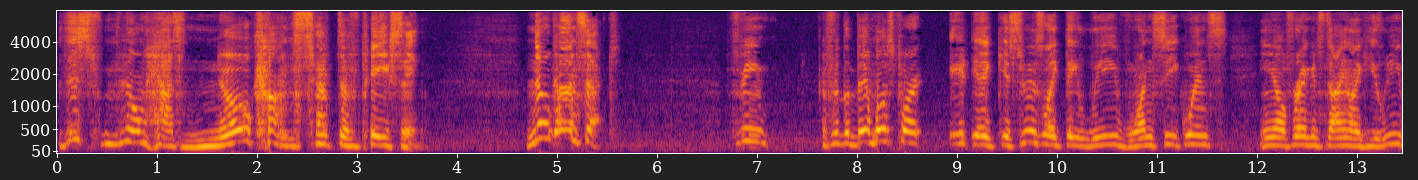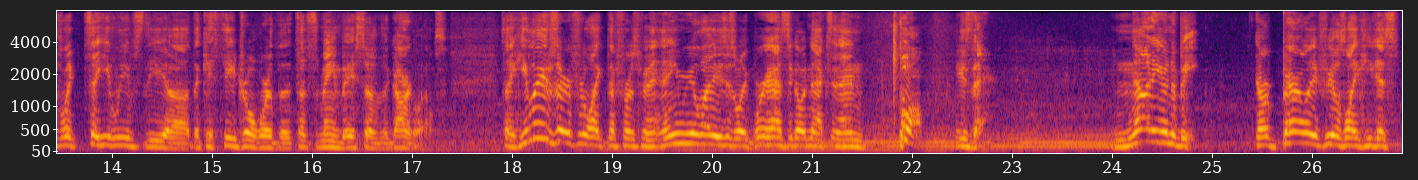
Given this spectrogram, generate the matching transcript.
This film has no concept of pacing. No concept. I mean, for the most part, it like as soon as like they leave one sequence, you know, Frankenstein like he leaves like say he leaves the uh, the cathedral where the that's the main base of the gargoyles. So he leaves there for like the first minute, and he realizes like where he has to go next, and then boom, he's there. Not even a beat. Or barely feels like he just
